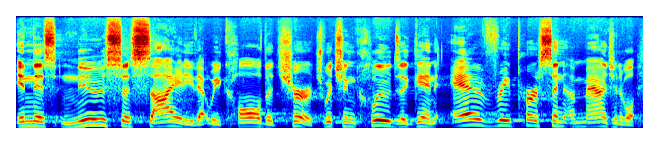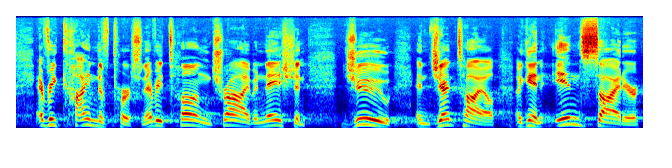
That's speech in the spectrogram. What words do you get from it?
in this new society that we call the church, which includes, again, every person imaginable, every kind of person, every tongue, tribe, and nation, Jew and Gentile, again, insider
